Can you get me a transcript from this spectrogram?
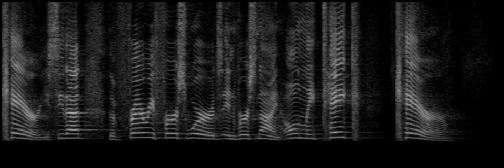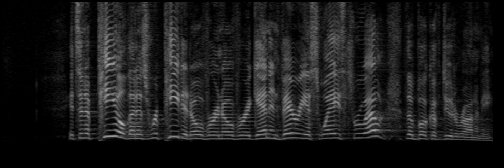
care. You see that? The very first words in verse 9 only take care. It's an appeal that is repeated over and over again in various ways throughout the book of Deuteronomy.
